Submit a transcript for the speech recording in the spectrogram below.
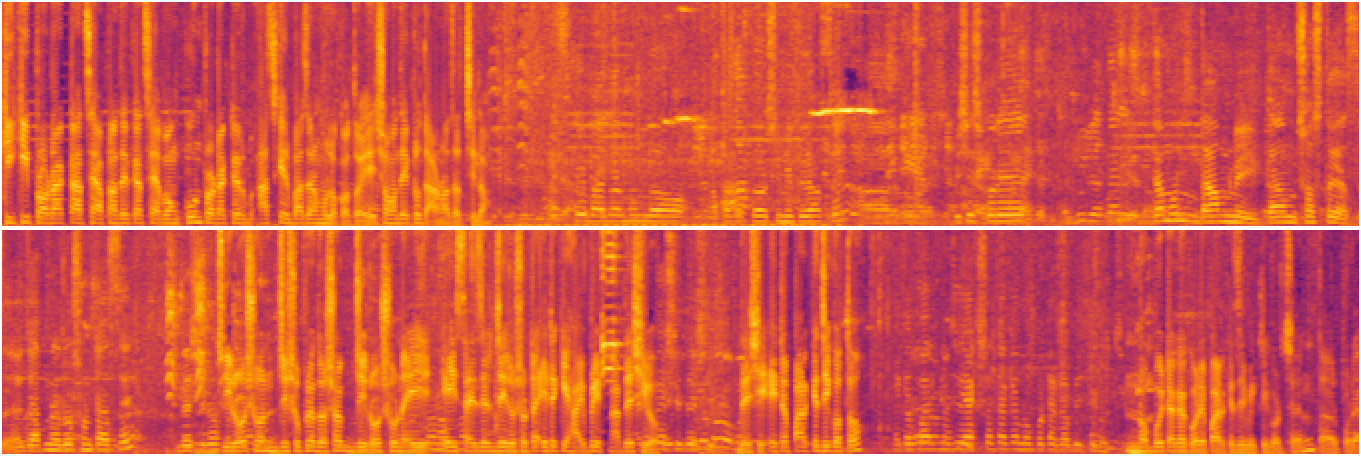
কি কি প্রোডাক্ট আছে আপনাদের কাছে এবং কোন প্রোডাক্টের আজকের বাজার মূল্য কত? এই সম্বন্ধে একটু ধারণা চাচ্ছিলাম। আজকে বাজার মূল্য আপাতত সীমিত আছে বিশেষ করে তেমন দাম নেই দাম সস্তায় আছে। এই যে আপনার রসুনটা আছে জি রসুন জি সুপ্রিয় দর্শক জি রসুন এই এই সাইজের যে রসুনটা এটা কি হাইব্রিড না দেশীয়? দেশি এটা পার কেজি কত? এটা পার কেজি একশো টাকা নব্বই টাকা নব্বই টাকা করে পার কেজি বিক্রি করছেন। তারপরে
